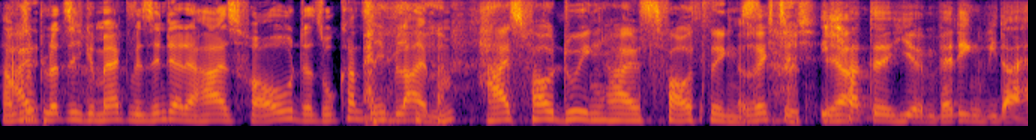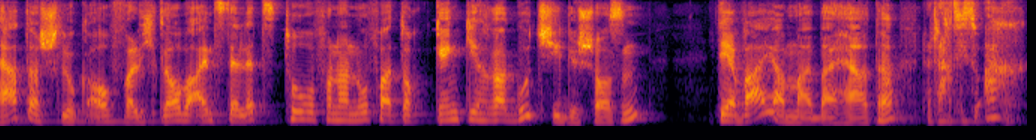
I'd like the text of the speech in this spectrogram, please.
Haben sie plötzlich gemerkt, wir sind ja der HSV, da- so kann es nicht bleiben. HSV doing HSV things. Richtig. Ich ja. hatte hier im Wedding wieder Hertha Schluck auf, weil ich glaube, eins der letzten Tore von Hannover hat doch Genki Haraguchi geschossen. Der war ja mal bei Hertha. Da dachte ich so, ach,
